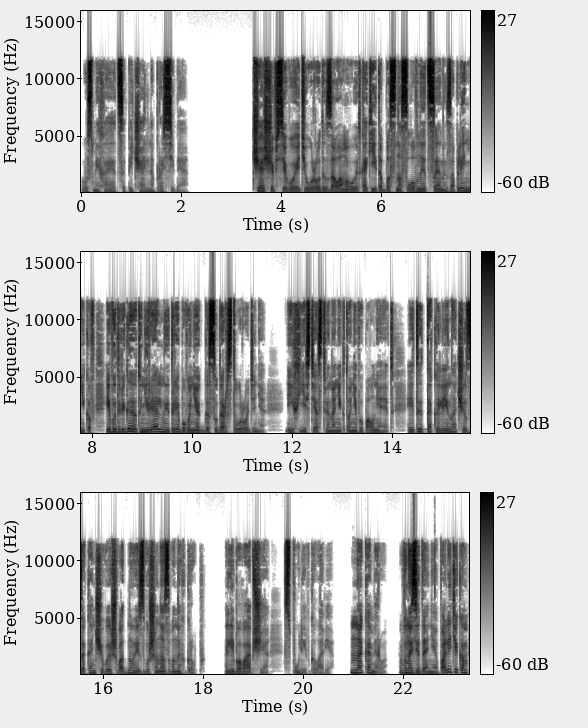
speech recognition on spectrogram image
Усмехается печально про себя. Чаще всего эти уроды заламывают какие-то баснословные цены за пленников и выдвигают нереальные требования к государству-родине. Их, естественно, никто не выполняет, и ты так или иначе заканчиваешь в одной из вышеназванных групп. Либо вообще с пулей в голове. На камеру, в назидание политикам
